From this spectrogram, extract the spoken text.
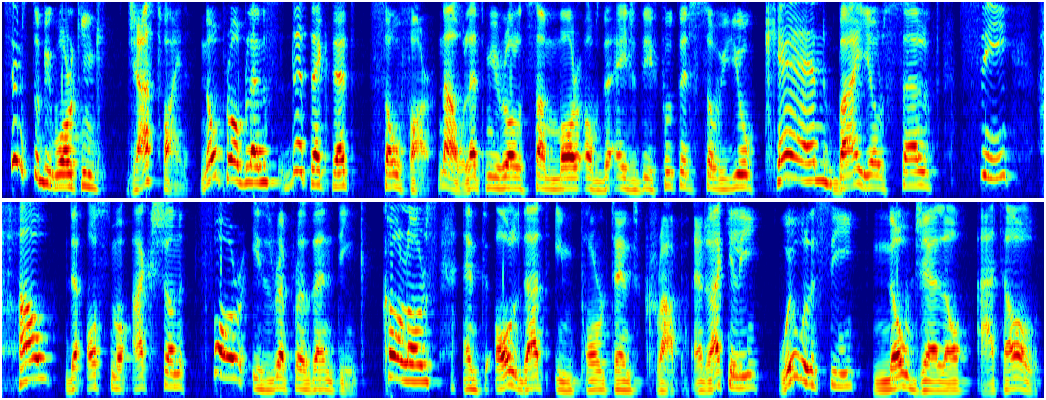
seems to be working just fine. No problems detected so far. Now let me roll some more of the HD footage so you can by yourself see how the Osmo Action 4 is representing colors and all that important crap. And luckily we will see no jello at all.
